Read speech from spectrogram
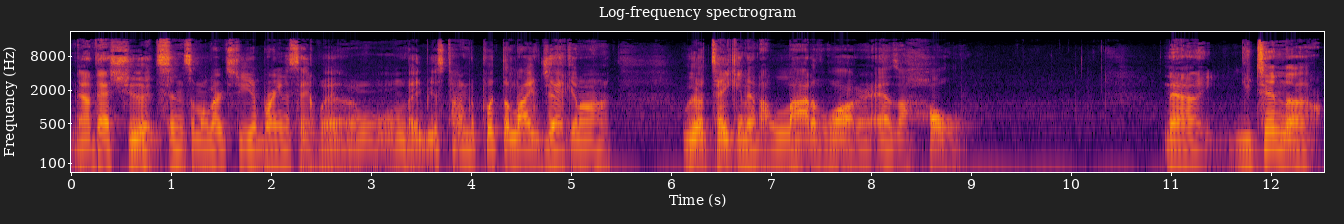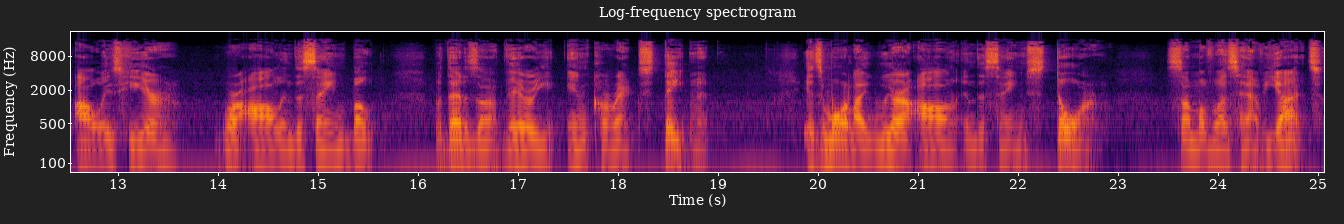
Now that should send some alerts to your brain and say, well, maybe it's time to put the life jacket on. We are taking in a lot of water as a whole. Now, you tend to always hear we're all in the same boat, but that is a very incorrect statement. It's more like we are all in the same storm. Some of us have yachts,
